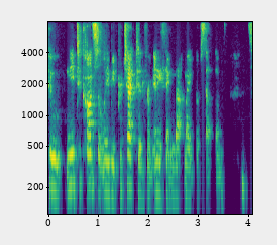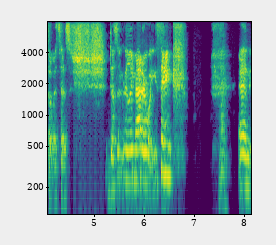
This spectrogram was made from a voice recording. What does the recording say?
who need to constantly be protected from anything that might upset them. So it says, shh, it doesn't really matter what you think. Hmm. And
